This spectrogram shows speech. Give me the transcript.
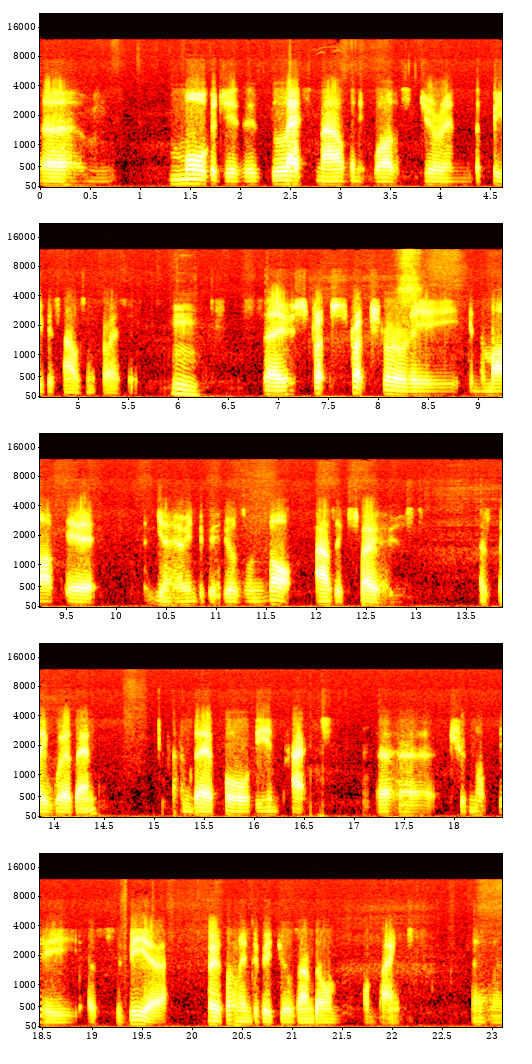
um, mortgages is less now than it was during the previous housing crisis. Hmm. So stru- structurally in the market, you know, individuals are not as exposed as they were then, and therefore the impact uh, should not be as severe both on individuals and on, on banks. Uh,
